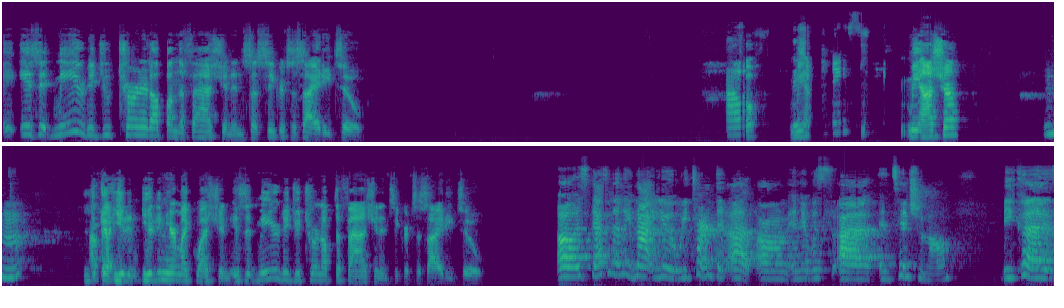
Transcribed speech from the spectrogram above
is it me or did you turn it up on the fashion in Secret Society Two? Um, oh, Mia- Miasha. Mm-hmm. Okay. You didn't. You didn't hear my question. Is it me or did you turn up the fashion in Secret Society Two? Oh, it's definitely not you. We turned it up, um, and it was uh, intentional because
